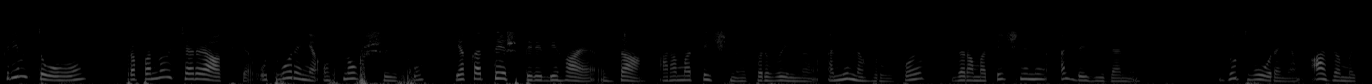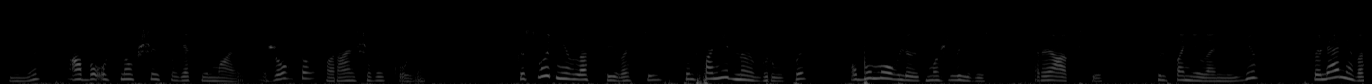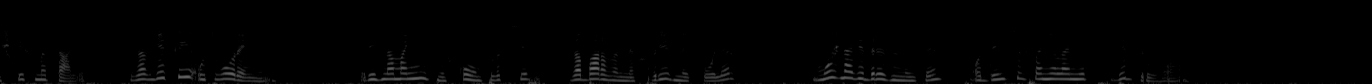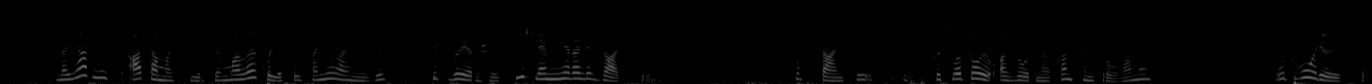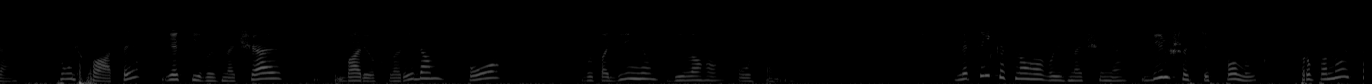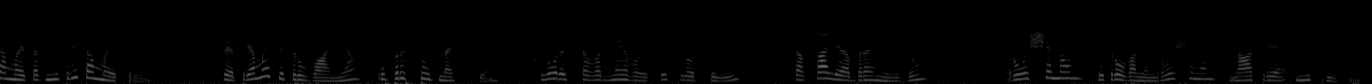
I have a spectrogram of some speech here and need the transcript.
Крім того, пропонується реакція утворення основ шифу, яка теж перебігає за ароматичною первинною аміногрупою з ароматичними альдегідами з утворенням азометінів або основ шифу, які мають жовто-оранжевий колір. Кислотні властивості сульфамідної групи обумовлюють можливість реакції сульфаніламідів з солями важких металів завдяки утворенню різноманітних комплексів, забарвлених в різний колір, можна відрізнити один сульфаніламід від другого. Наявність атома сірки в молекулі сульфаніламідів підтверджують після мінералізації субстанції кислотою азотною концентрованою утворюються сульфати, які визначають з баріохлоридом по випадінню білого осаду. Для кількісного визначення більшості сполук пропонується метод нітритометрії. Це пряме титрування у присутності хлористоводневої кислоти та каліабраміду розчином, титрованим розчином натрія нітриту.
